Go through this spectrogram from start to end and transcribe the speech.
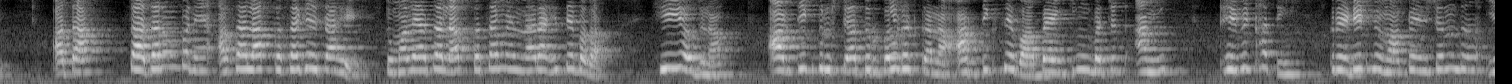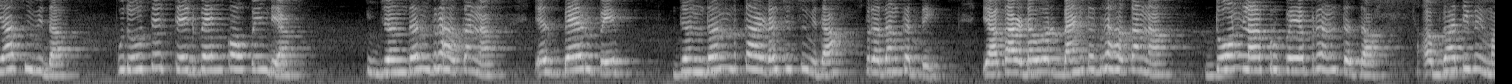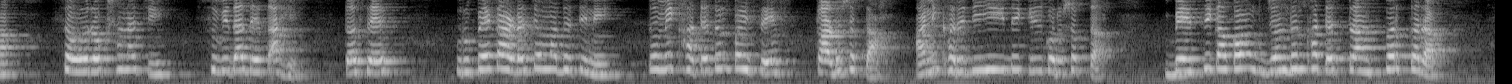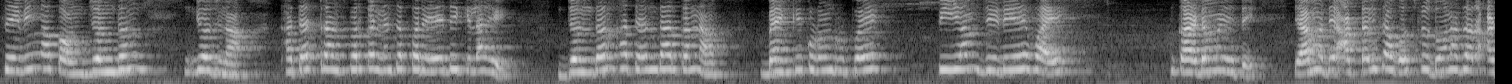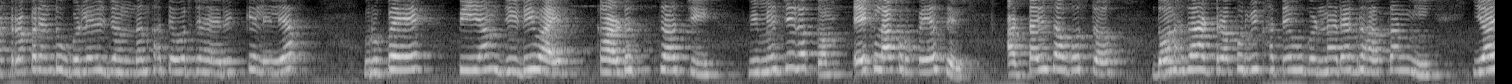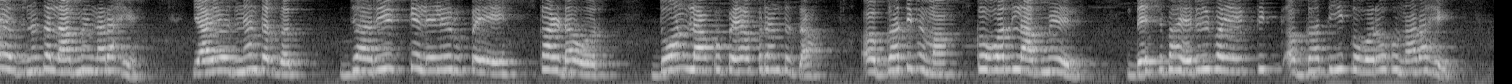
आता साधारणपणे असा लाभ कसा घ्यायचा आहे? तुम्हाला याचा लाभ कसा मिळणार आहे ते बघा. ही योजना आर्थिकदृष्ट्या दुर्बल घटकांना आर्थिक सेवा बँकिंग बचत आणि ठेवी खाती क्रेडिट विमा पेन्शन या सुविधा पुरवते State Bank of India. Jan Dhan ग्राहकांना एस बी आय रुपये जनधन कार्डाची सुविधा प्रदान करते. या कार्डावर बँक ग्राहकांना दोन लाख रुपयापर्यंतचा अपघाती विमा संरक्षणाची सुविधा देत आहे. तसेच रुपे कार्डाच्या मदतीने तुम्ही खात्यातून पैसे काढू शकता आणि खरेदीही देखील करू शकता. बेसिक अकाउंट जनधन खात्यात ट्रान्स्फर करा. सेविंग अकाउंट जनधन योजना खात्यात ट्रान्स्फर करण्याचा पर्याय देखील आहे. जनधन खात्याधारकांना बँकेकडून रुपये P M J D A Y card मिळते. यामध्ये अठ्ठावीस ऑगस्ट दोन हजार अठरापर्यंत उघडलेले जनधन खात्यावर जाहीर केलेल्या रुपये P M J D Y कार्डसाची विम्याची रक्कम एक लाख रुपये असेल. अठ्ठावीस ऑगस्ट दोन हजार अठरापूर्वी खाते उघडणाऱ्या ग्राहकांनी या योजनेचा लाभ मिळणार आहे. या योजनेअंतर्गत जारी केलेले रुपये कार्डावर दोन लाख रुपयापर्यंतचा अपघाती विमा कवर लाभ मिळेल. देशबाहेरील वैयक्तिक अपघातीही कवर होणार आहे.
